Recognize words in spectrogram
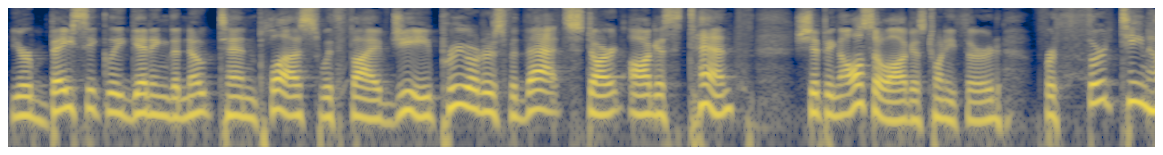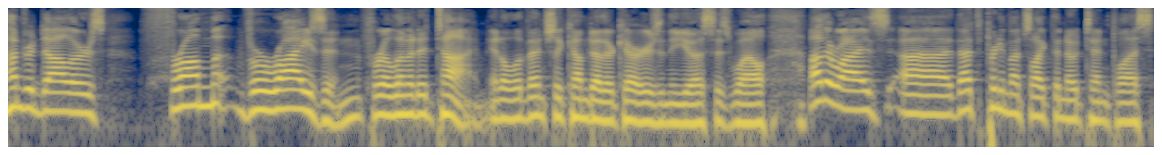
you're basically getting the Note 10 Plus with 5G. Pre orders for that start August 10th, shipping also August 23rd for $1,300 from Verizon for a limited time. It'll eventually come to other carriers in the US as well. Otherwise, uh, that's pretty much like the Note 10 Plus.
